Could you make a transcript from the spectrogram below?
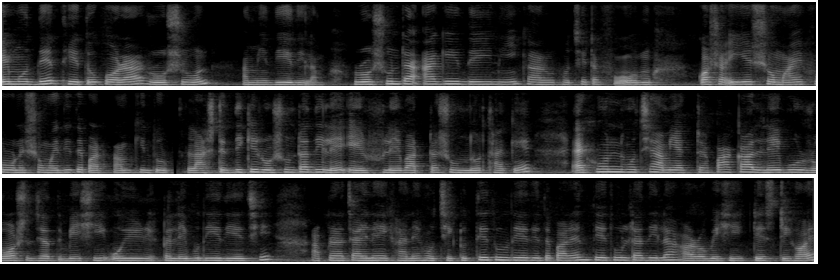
এর মধ্যে থেতো করা রসুন আমি দিয়ে দিলাম। রসুনটা আগে দেইনি, কারণ হচ্ছে এটা কষা ইয়ের সময়, ফোড়নের সময় দিতে পারতাম। কিন্তু লাস্টের দিকে রসুনটা দিলে এর ফ্লেভারটা সুন্দর থাকে। এখন হচ্ছে আমি একটা পাকা লেবুর রস যাতে বেশি ওই একটা লেবু দিয়ে দিয়েছি। আপনারা চাইলে এখানে হচ্ছে একটু তেঁতুল দিয়ে দিতে পারেন। তেঁতুলটা দিলে আরও বেশি টেস্টি হয়।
